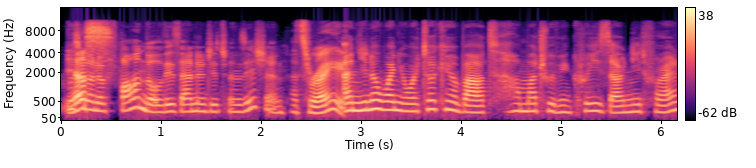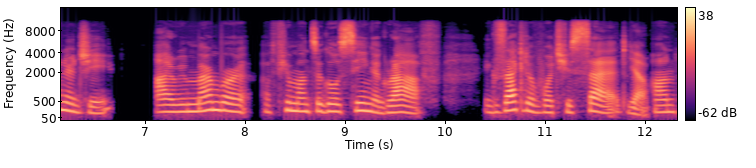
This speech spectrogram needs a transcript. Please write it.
who's yes. going to fund all this energy transition? That's right. And you know, when you were talking about how much we've increased our need for energy, I remember a few months ago seeing a graph exactly of what you said yeah. on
